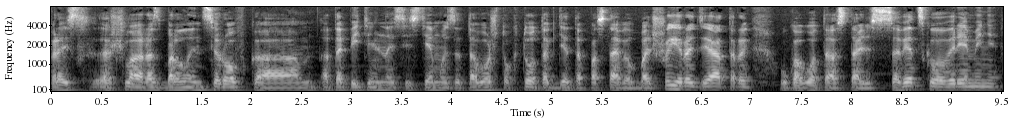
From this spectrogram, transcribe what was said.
произошла разбалансировка отопительной системы из-за того, что кто-то где-то поставил большие радиаторы, у кого-то остались с советского времени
